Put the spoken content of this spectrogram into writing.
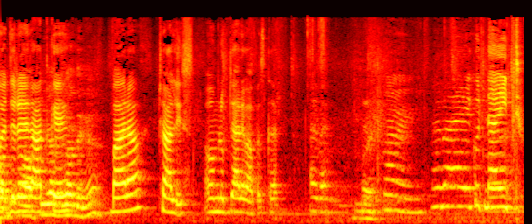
बज रहे रात के बारह चालीस। अब हम लोग जा रहे वापस घर। Bye bye. Bye bye good night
